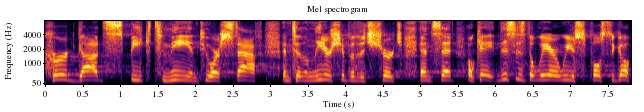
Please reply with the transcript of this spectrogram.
heard God speak to me and to our staff and to the leadership of the church and said, okay, this is the way we are supposed to go.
